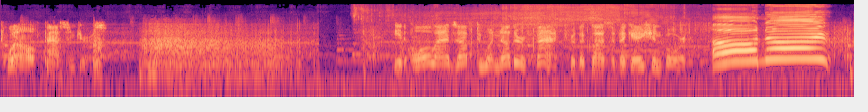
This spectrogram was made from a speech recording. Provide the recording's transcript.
12 passengers. It all adds up to another fact for the classification board. Oh no!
